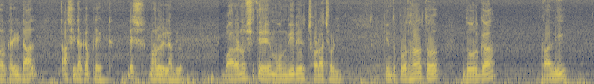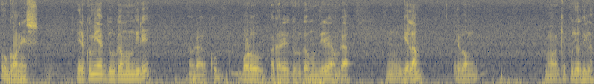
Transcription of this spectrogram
তরকারি, ডাল, আশি টাকা প্লেট। বেশ ভালোই লাগল। বারাণসীতে মন্দিরের ছড়াছড়ি, কিন্তু প্রধানত দুর্গা, কালী ও গণেশ। এরকমই এক দুর্গা মন্দিরে আমরা খুব বড় আকারের দুর্গা মন্দিরে আমরা উম, গেলাম এবং মাকে পুজো দিলাম।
